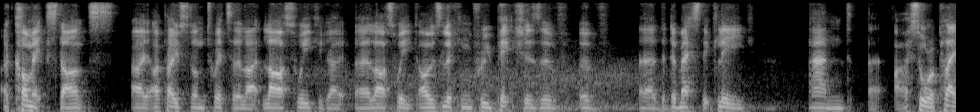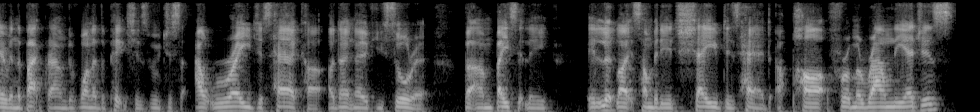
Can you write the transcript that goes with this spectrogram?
a comic stance, I, I, posted on Twitter like last week ago. Uh, last week, I was looking through pictures of of uh, the domestic league, and uh, I saw a player in the background of one of the pictures with just outrageous haircut. I don't know if you saw it, but um, basically it looked like somebody had shaved his head apart from around the edges.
